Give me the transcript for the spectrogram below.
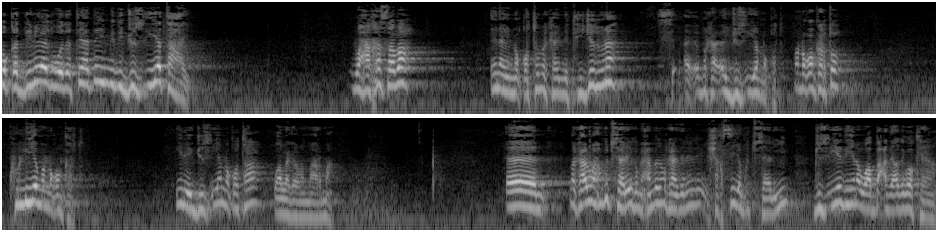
muqadime eed wadatay hadday midi juزiye tahay waxaa khasaba inay noqoto markaa natiijaduna markaa ay juزiye noqoto ma noqon karto kuliye ma noqon karto. Inay juziye noqotaa waa lagama maarmaan. Marka ani waxaan ku tusaaliye maamed markaan shaksiyaan ku tusaaliyey juziyadiina waa bacdi adigoo keena.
